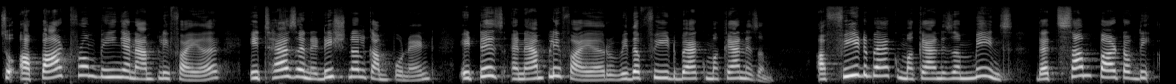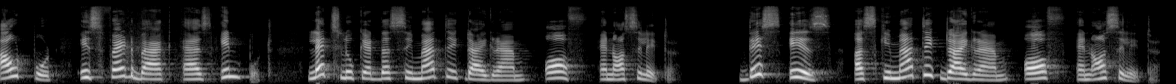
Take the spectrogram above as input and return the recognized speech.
So, apart from being an amplifier, it has an additional component. It is an amplifier with a feedback mechanism. A feedback mechanism means that some part of the output is fed back as input. Let's look at the schematic diagram of an oscillator. This is a schematic diagram of an oscillator.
